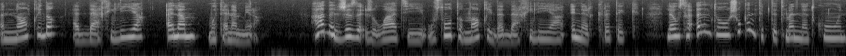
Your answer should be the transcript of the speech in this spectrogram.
الناقدة الداخلية المتنمرة. هذا الجزء جواتي وصوت الناقدة الداخلية inner critic لو سألته شو كنت بتتمنى تكون؟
